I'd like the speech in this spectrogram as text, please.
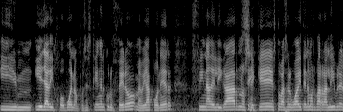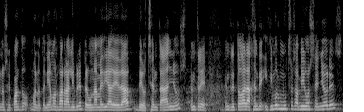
y, mm, y ella dijo, bueno, pues es que en el crucero me voy a poner fina de ligar, no Sí. sé qué, esto va a ser guay, tenemos barra libre, no sé cuánto. Bueno, teníamos barra libre, pero una media de edad de 80 años entre, entre toda la gente. Hicimos muchos amigos señores,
